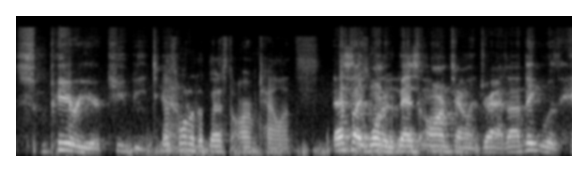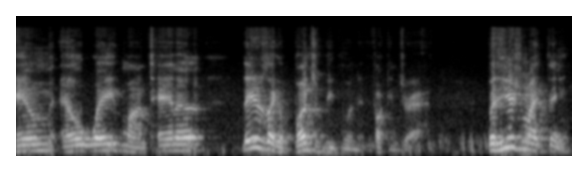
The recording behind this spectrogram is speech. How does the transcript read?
superior QB talent. That's one of the best arm talents. That's like one of the best arm talent drafts. I think it was him, Elway, Montana. There was like a bunch of people in that fucking draft. But here's my thing.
